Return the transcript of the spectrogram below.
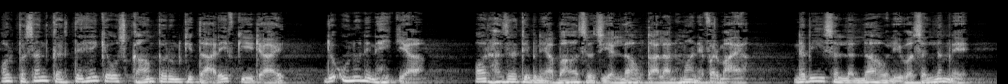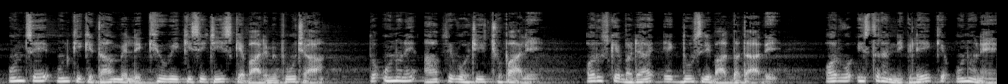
اور پسند کرتے ہیں کہ اس کام پر ان کی تعریف کی جائے جو انہوں نے نہیں کیا۔ اور حضرت ابن عباس رضی اللہ تعالیٰ عنہ نے فرمایا، نبی صلی اللہ علیہ وسلم نے ان سے ان کی کتاب میں لکھی ہوئی کسی چیز کے بارے میں پوچھا، تو انہوں نے آپ سے وہ چیز چھپا لی اور اس کے بجائے ایک دوسری بات بتا دی۔ اور وہ اس طرح نکلے کہ انہوں نے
